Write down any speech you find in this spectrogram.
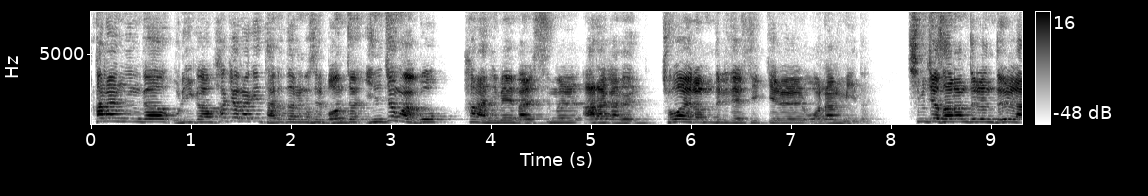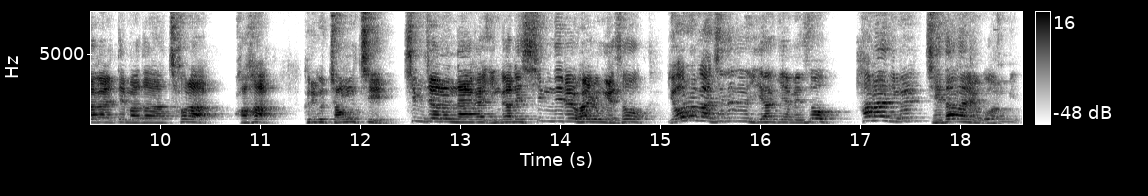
하나님과 우리가 확연하게 다르다는 것을 먼저 인정하고 하나님의 말씀을 알아가는 저와 여러분들이 될 수 있기를 원합니다. 심지어 사람들은 늘 나갈 때마다 철학, 과학, 그리고 정치, 심지어는 나아가 인간의 심리를 활용해서 여러 가지들을 이야기하면서 하나님을 재단하려고 합니다.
